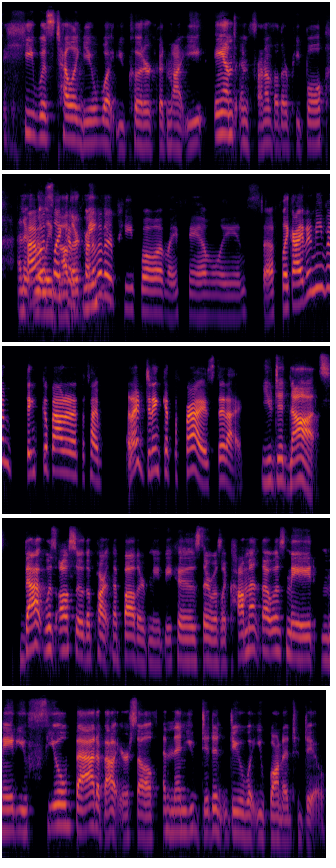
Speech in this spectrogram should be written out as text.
he was telling you what you could or could not eat and in front of other people. And it I really was like in bothered front me. of other people and my family and stuff. Like I didn't even think about it at the time. And I didn't get the fries, did I? You did not. That was also the part that bothered me because there was a comment that was made, made you feel bad about yourself, and then you didn't do what you wanted to do.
